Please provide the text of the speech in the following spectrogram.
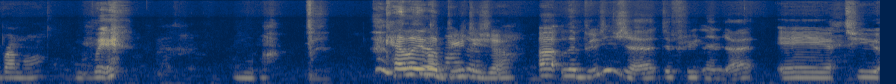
Vraiment? Oui. Quel est le but du jeu? Euh, le but du jeu de Fruit Ninja est tu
